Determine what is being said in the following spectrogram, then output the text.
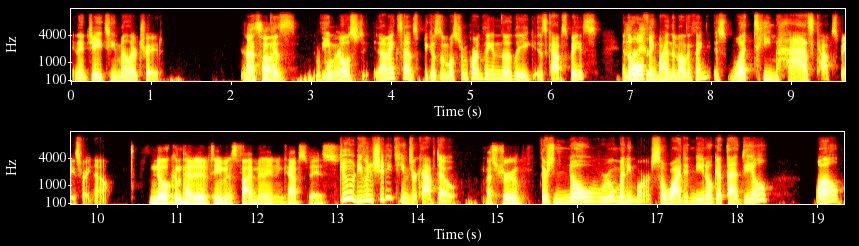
in a JT Miller trade, and that's because that the most that makes sense because the most important thing in the league is cap space, and the For whole sure. thing behind the Miller thing is what team has cap space right now. No competitive team is five million in cap space, dude. Even shitty teams are capped out. That's true. There's no room anymore. So why did Nino get that deal? Well,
